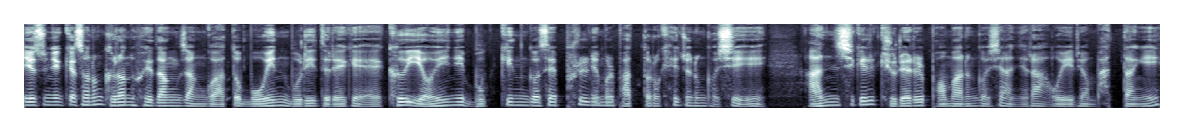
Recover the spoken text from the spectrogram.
예수님께서는 그런 회당장과 또 모인 무리들에게 그 여인이 묶인 것에 풀림을 받도록 해주는 것이 안식일 규례를 범하는 것이 아니라 오히려 마땅히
